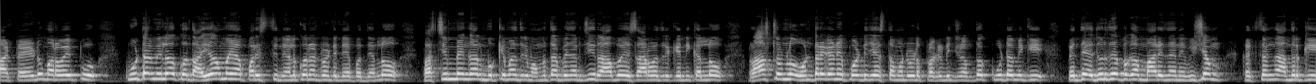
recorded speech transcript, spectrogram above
మాట్లాడాడు. మరోవైపు కూటమిలో కొంత అయోమయ పరిస్థితి నెలకొన్నటువంటి నేపథ్యంలో పశ్చిమ బెంగాల్ ముఖ్యమంత్రి మమతా బెనర్జీ రాబోయే సార్వత్రిక ఎన్నికల్లో రాష్ట్రంలో ఒంటరిగానే పోటీ చేస్తామని కూడా ప్రకటించడంతో కూటమికి పెద్ద ఎదురుదెబ్బగా మారిందనే విషయం ఖచ్చితంగా అందరికీ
